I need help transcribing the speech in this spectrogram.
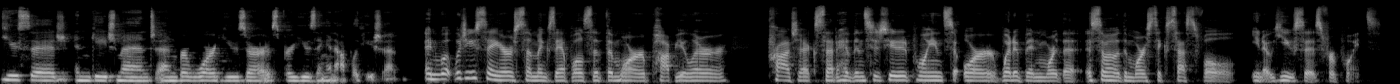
usage, engagement, and reward users for using an application. And what would you say are some examples of the more popular projects that have instituted points or what have been more the some of the more successful, you know, uses for points?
